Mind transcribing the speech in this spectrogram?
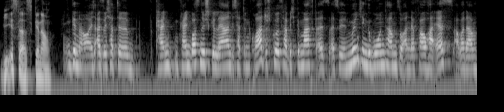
Wie ist das, genau? Genau, ich, also ich hatte kein, kein Bosnisch gelernt. Ich hatte einen Kroatischkurs, habe ich gemacht, als, als wir in München gewohnt haben, so an der VHS. Aber da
